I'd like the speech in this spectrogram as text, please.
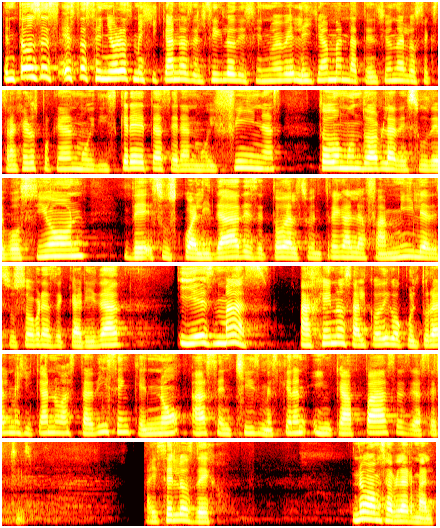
Entonces, estas señoras mexicanas del siglo XIX le llaman la atención a los extranjeros porque eran muy discretas, eran muy finas, todo el mundo habla de su devoción, de sus cualidades, de toda su entrega a la familia, de sus obras de caridad. Y es más, ajenos al código cultural mexicano, hasta dicen que no hacen chismes, que eran incapaces de hacer chismes. Ahí se los dejo. No vamos a hablar mal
